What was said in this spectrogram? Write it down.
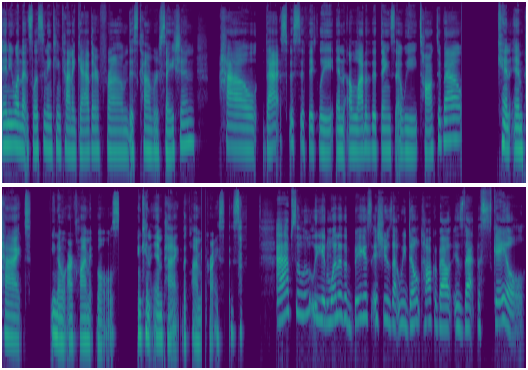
anyone that's listening can kind of gather from this conversation how that specifically and a lot of the things that we talked about can impact, you know, our climate goals and can impact the climate crisis. Absolutely. And one of the biggest issues that we don't talk about is that the scale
